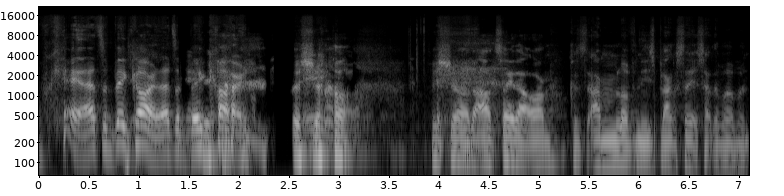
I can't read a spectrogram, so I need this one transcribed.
okay, that's a big card. That's a big card. For sure. For sure. I'll say that one because I'm loving these blank slates at the moment.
